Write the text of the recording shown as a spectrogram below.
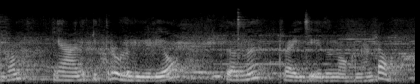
അപ്പം ഞാൻ ഇത്രേ ഉള്ളൂ വീഡിയോ. ഇതൊന്ന് ട്രൈ ചെയ്ത് നോക്കണം കേട്ടോ.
